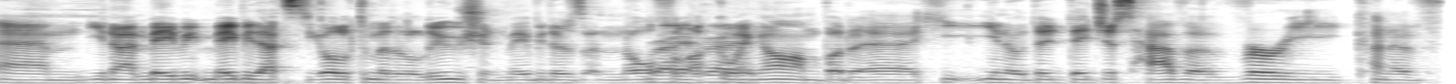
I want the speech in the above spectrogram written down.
Um, you know, and maybe maybe that's the ultimate illusion. Maybe there's an awful Right, lot right. going on, but uh, he, you know, they they just have a very kind of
